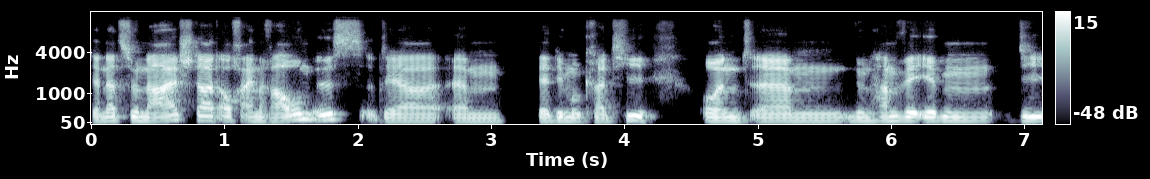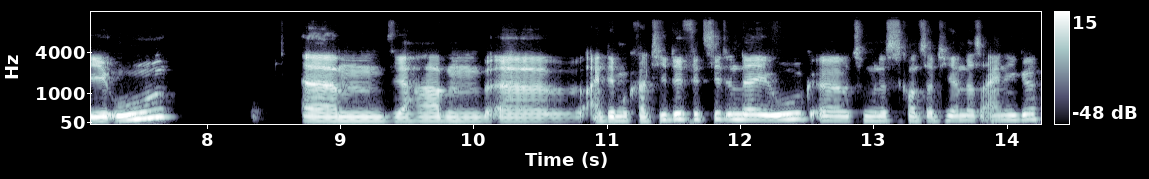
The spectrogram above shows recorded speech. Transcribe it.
der Nationalstaat auch ein Raum ist der, ähm, der Demokratie. Und ähm, nun haben wir eben die EU, ähm, wir haben äh, ein Demokratiedefizit in der EU, äh, zumindest konstatieren das einige.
